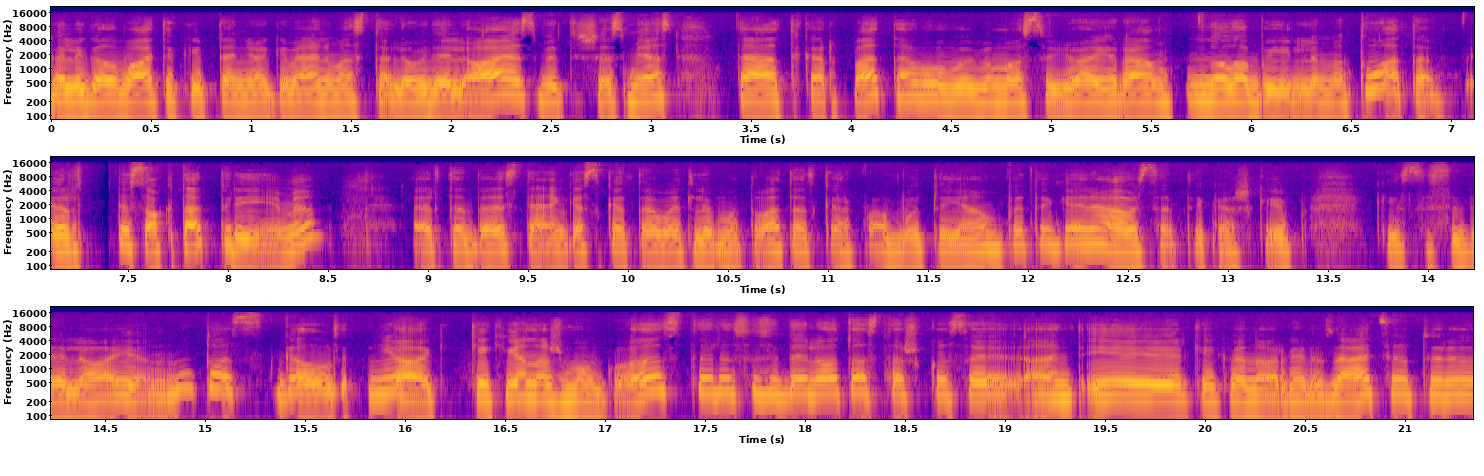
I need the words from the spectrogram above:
gali galvoti, kaip ten ten jo gyvenimas toliau dėliojas, bet iš esmės ta atkarpa tavo buvimas su juo yra nu, labai limituota. Ir tiesiog tą priimi ir tada stengiasi, kad tavo atlimituota atkarpa būtų jam pati geriausia. Tai kažkaip, kai susidėlioji, nu, tos gal, jo, kiekvienas žmogus turi susidėlioti tos taškus ant į ir kiekviena organizacija turi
